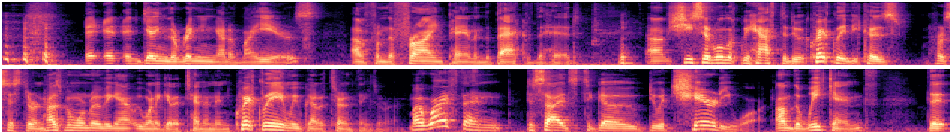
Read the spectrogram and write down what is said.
and, and getting the ringing out of my ears um, from the frying pan in the back of the head. Um, she said, "Well, look, we have to do it quickly because her sister and husband were moving out. We want to get a tenant in quickly, and we've got to turn things around." My wife then decides to go do a charity walk on the weekend that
